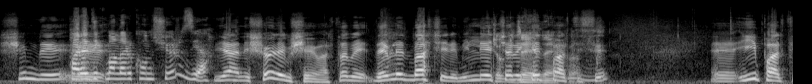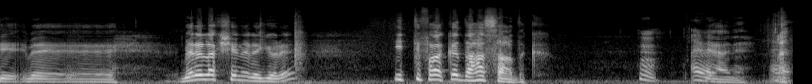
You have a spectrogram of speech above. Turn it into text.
Şimdi e, Paradigmaları konuşuyoruz ya. yani şöyle bir şey var. Tabii Devlet Bahçeli Milliyetçi Çok Hareket Partisi e, İyi Parti ve e, Meral Akşener'e göre ittifaka daha sadık. Evet. Yani evet.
